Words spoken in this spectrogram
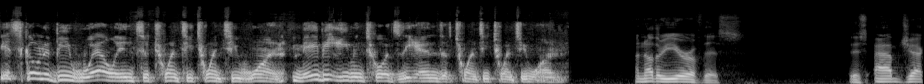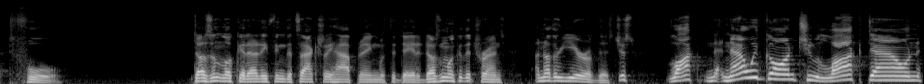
it's going to be well into 2021, maybe even towards the end of 2021. Another year of this. This abject fool doesn't look at anything that's actually happening with the data, doesn't look at the trends. Another year of this. Just lock. Now we've gone to lockdown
